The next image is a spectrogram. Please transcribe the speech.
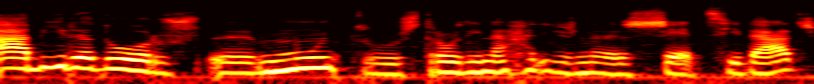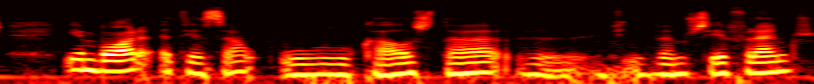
Há miradouros eh, muito extraordinários nas sete cidades, embora, atenção, o local está, eh, enfim, vamos ser francos,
